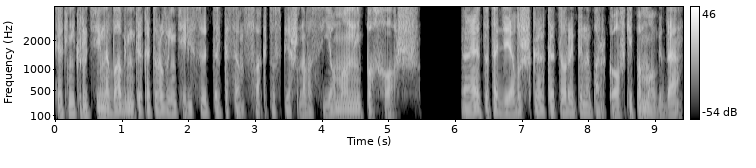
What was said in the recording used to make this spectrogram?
Как ни крути на бабника, которого интересует только сам факт успешного съема, он не похож. «А это та девушка, которой ты на парковке помог, да?»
